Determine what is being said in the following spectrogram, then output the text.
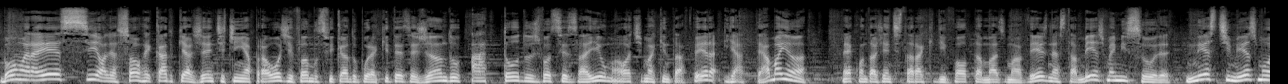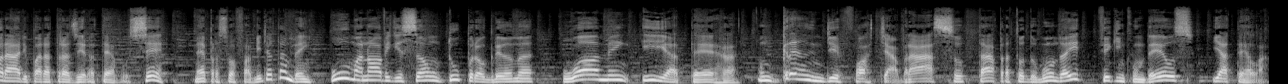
Bom, era esse, olha só o recado que a gente tinha para hoje. Vamos ficando por aqui desejando a todos vocês aí uma ótima quinta-feira e até amanhã. Né, quando a gente estará aqui de volta mais uma vez nesta mesma emissora, neste mesmo horário para trazer até você, né, para sua família também, uma nova edição do programa O Homem e a Terra. Um grande forte abraço, tá, para todo mundo aí. Fiquem com Deus e até lá.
